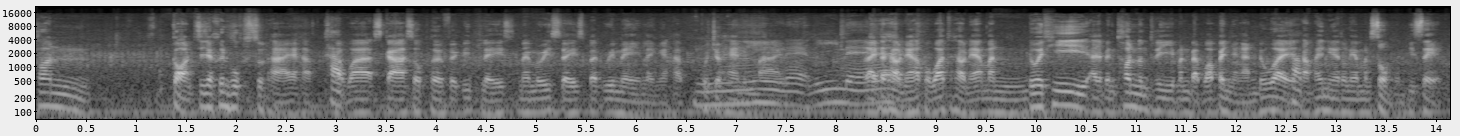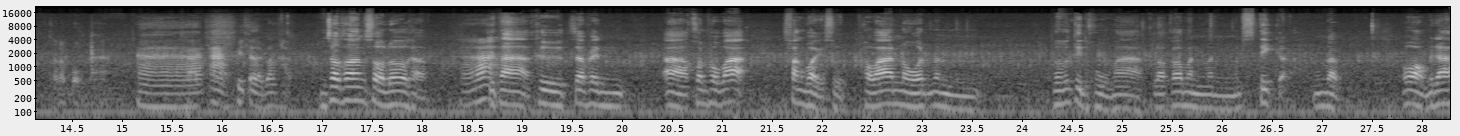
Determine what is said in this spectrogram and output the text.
ท่อนก่อนที่จะขึ้นฮุกสุดท้ายอะครับครับ แบบว่า scar so perfectly placed memory stays but remain อะไรเงี้ยครับ put your hand in นี่ mine แน่นี่แน่ อะไรแถวๆเนี้ยครับผมว่าแถวๆเนี้ยมันด้วยที่อาจจะเป็นท่อนดนตรีมันแบบว่าเป็นอย่างนั้นด้วยครับ ทำให้เนื้อตรงเนี้ยมันส่งเป็นพิเศษสำหรับผมนะฮะ อ่าอะพี่เติร์ดบ้างครับผมชอบท่อนโซโล่ครับ อ่า กีตาร์คือจะเป็นอ่าคนพบว่าฟังบ่อยสุด เพราะว่าโน้ตมันโน้ตมันติดหูมาก แล้วก็มันมันมันสติ๊กอะมันแบบ เอาออกไม่ได้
